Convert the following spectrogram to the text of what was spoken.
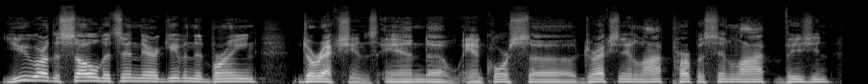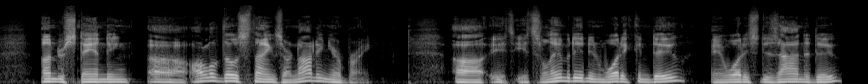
You are the soul that's in there giving the brain directions and uh, and of course uh, direction in life, purpose in life, vision understanding, uh, all of those things are not in your brain. Uh, it, it's limited in what it can do and what it's designed to do.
